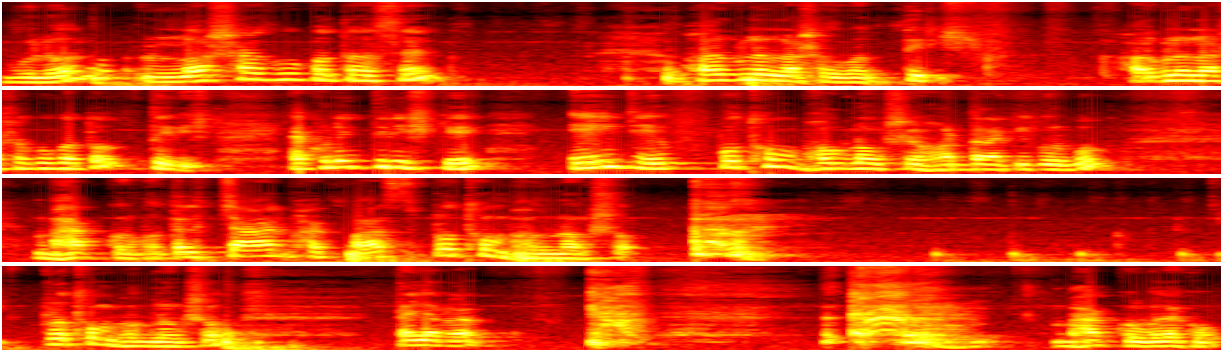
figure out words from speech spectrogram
গুলোর লসাগু কত আছে? হরগুলোর লসাগু কত? তিরিশ। হরগুলোর লসাগু কত? তিরিশ। এখন এই তিরিশকে এই যে প্রথম ভগ্নাংশের হর দ্বারা কি করব? ভাগ করব। তাহলে চার ভাগ পাঁচ প্রথম ভগ্নাংশ। প্রথম ভগ্নাংশ। তাইলে আমরা ভাগ করব, দেখো।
